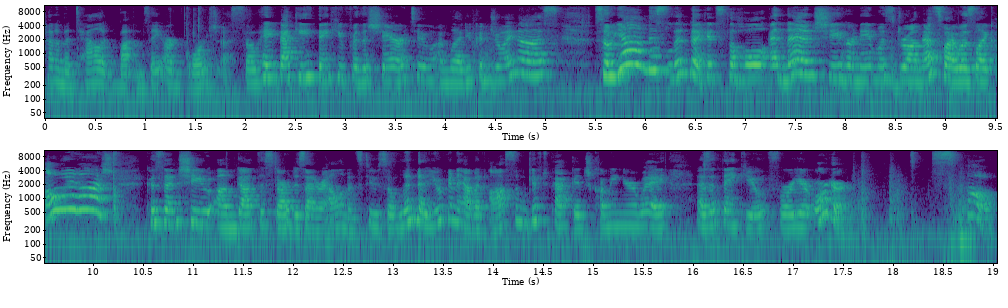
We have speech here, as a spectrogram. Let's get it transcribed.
kind of metallic buttons. They are gorgeous. So, hey, Becky, thank you for the share too. I'm glad you can join us. So, yeah, Miss Linda gets the whole, and then she, her name was drawn. That's why I was like, oh my gosh, because then she um, got the Star Designer elements too. So, Linda, you're going to have an awesome gift package coming your way as a thank you for your order. So,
